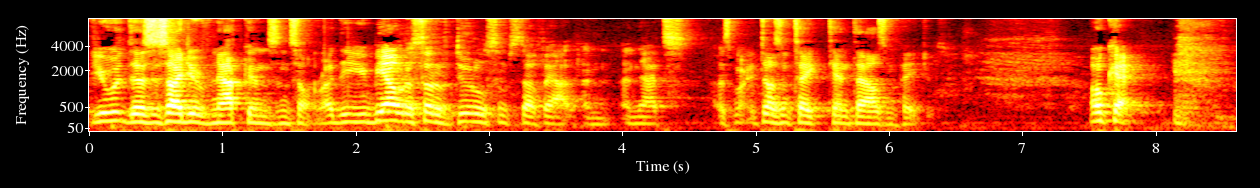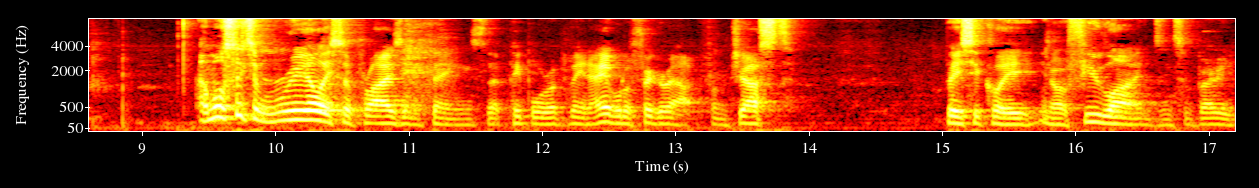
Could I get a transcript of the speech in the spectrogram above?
you would, there's this idea of napkins and so on, right? You'd be able to sort of doodle some stuff out, and, and that's as much, it doesn't take 10,000 pages. Okay. And we'll see some really surprising things that people have been able to figure out from just basically, you know, a few lines and some very,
